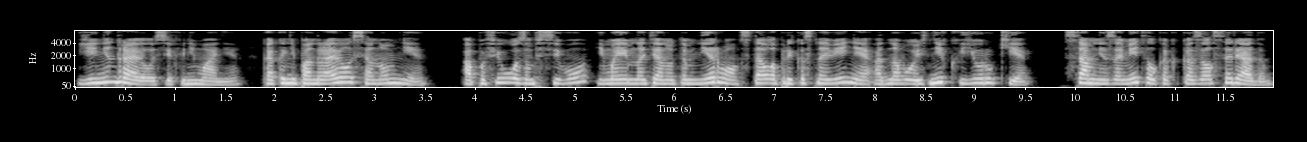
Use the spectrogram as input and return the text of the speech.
Ей не нравилось их внимание, как и не понравилось оно мне. Апофеозом всего и моим натянутым нервом стало прикосновение одного из них к ее руке. Сам не заметил, как оказался рядом.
